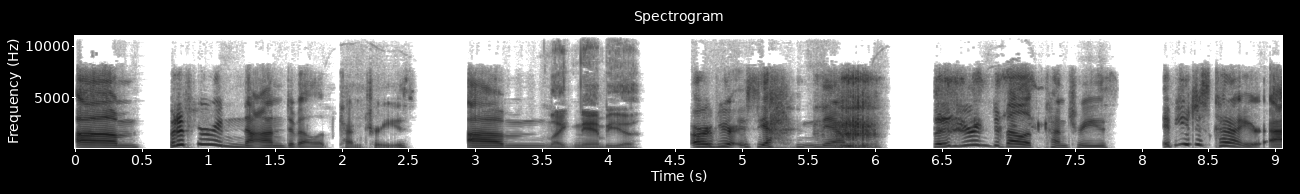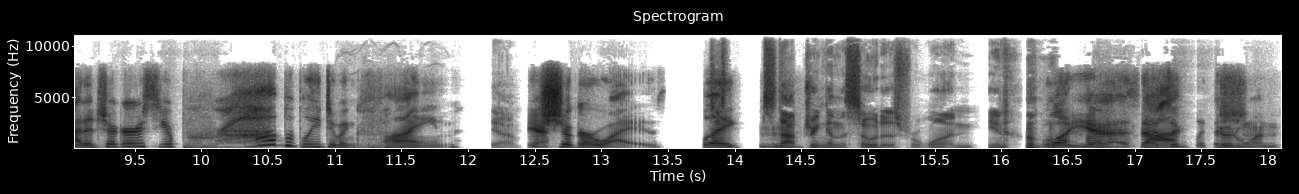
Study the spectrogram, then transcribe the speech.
Um, but if you're in non-developed countries, um, like Nambia. or if you're yeah now but if you're in developed countries if you just cut out your added sugars you're probably doing fine Yeah. Yeah. sugar wise like Stop drinking the sodas for one. You know. Well, yeah, that's a good sh- one.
